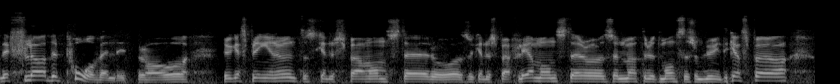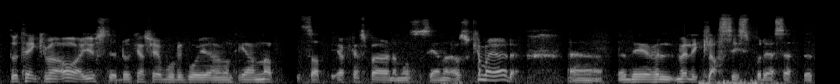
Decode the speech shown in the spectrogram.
det flöder på väldigt bra. Och du kan springa runt och så kan du spöa monster och så kan du spöa fler monster och sen möter du ett monster som du inte kan spöa. Då tänker man, ja ah, just det, då kanske jag borde gå och göra någonting annat så att jag kan spöa den monster senare. Och så kan man göra det. Uh, det är väl väldigt klassiskt på det sättet.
